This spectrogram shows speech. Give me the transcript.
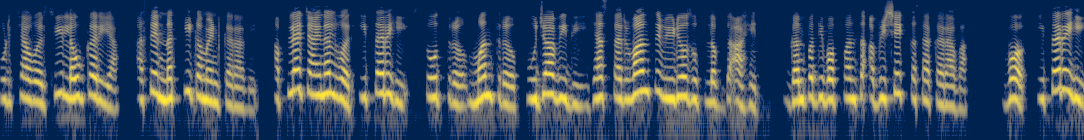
पुढच्या वर्षी लवकर या असे नक्की कमेंट करावे. आपल्या चॅनलवर इतरही स्तोत्र मंत्र पूजाविधी ह्या सर्वांचे व्हिडिओज उपलब्ध आहेत. गणपती बाप्पांचा अभिषेक कसा करावा व इतरही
